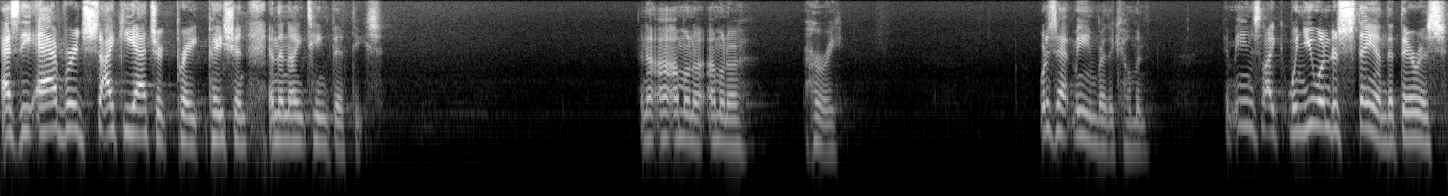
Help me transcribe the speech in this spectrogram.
as the average psychiatric patient in the 1950s. And I, I'm gonna, I'm gonna hurry. What does that mean, Brother Kilman? It means like when you understand that there is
